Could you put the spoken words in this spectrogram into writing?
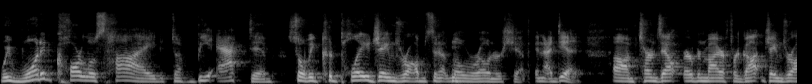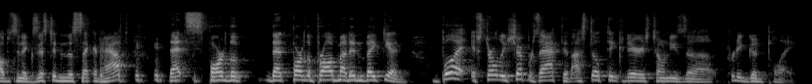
we wanted Carlos Hyde to be active so we could play James Robinson at lower ownership. And I did. Um, turns out Urban Meyer forgot James Robinson existed in the second half. That's part of the that's part of the problem I didn't bake in. But if Sterling Shepard's active, I still think Kadarius Toney's a pretty good play.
